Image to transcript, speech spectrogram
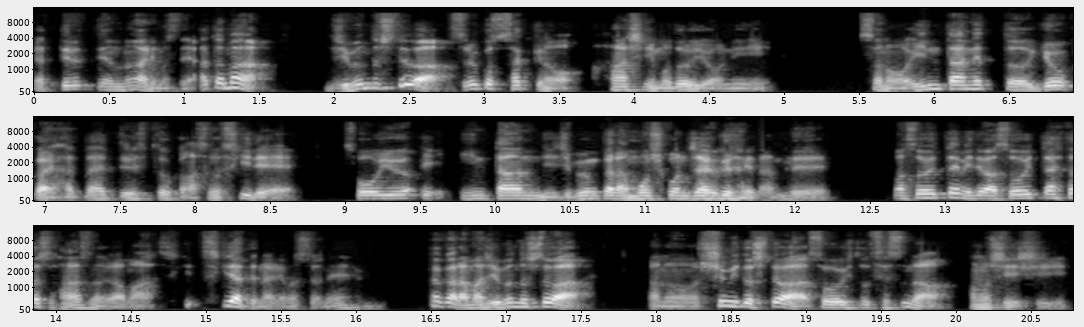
やってるっていうのがありますね。あとまあ、自分としては、それこそさっきの話に戻るように、そのインターネット業界で働いてる人とかがすごい好きで、そういうインターンに自分から申し込んじゃうぐらいなんで、まあそういった意味ではそういった人たちと話すのがまあ好き好きだってなりますよね。だからまあ自分としては、あの、趣味としてはそういう人と接するのは楽しいし、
